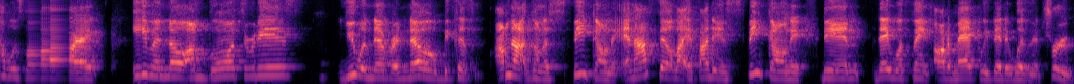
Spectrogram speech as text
I was like, even though I'm going through this, you would never know because I'm not going to speak on it. And I felt like if I didn't speak on it, then they would think automatically that it wasn't true,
